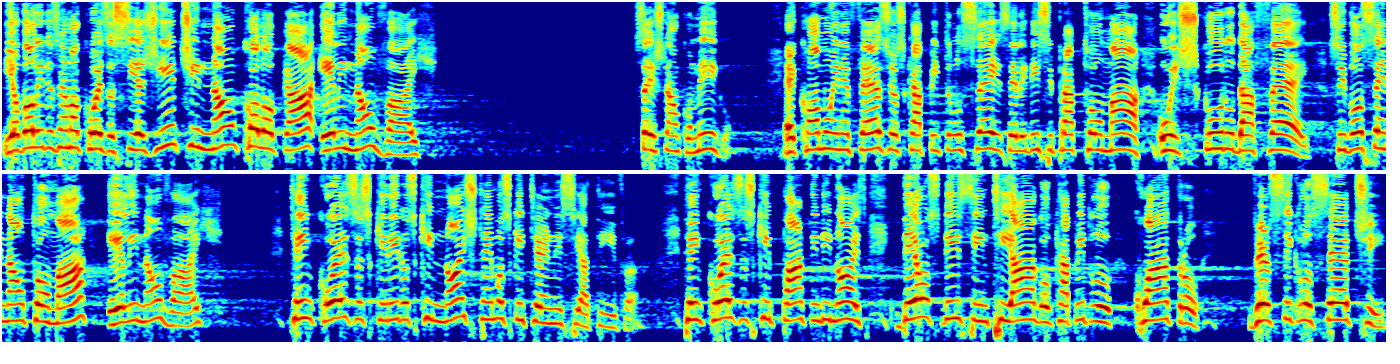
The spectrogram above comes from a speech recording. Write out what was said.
E eu vou lhe dizer uma coisa: se a gente não colocar, ele não vai. Vocês estão comigo? É como em Efésios capítulo 6, ele disse para tomar o escudo da fé. Se você não tomar, ele não vai. Tem coisas, queridos, que nós temos que ter iniciativa. Tem coisas que partem de nós. Deus disse em Tiago, capítulo 4, versículo 7:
